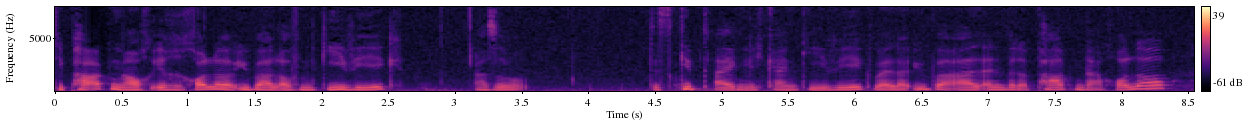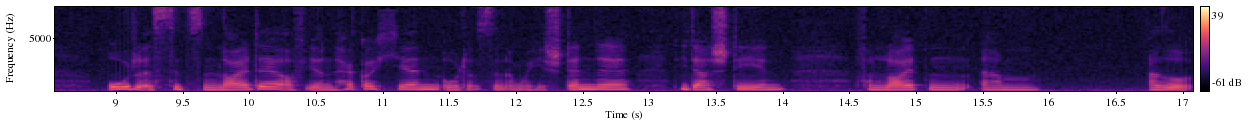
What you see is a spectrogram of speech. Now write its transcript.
die parken auch ihre Roller überall auf dem Gehweg. Also es gibt eigentlich keinen Gehweg, weil da überall entweder parken da Roller oder es sitzen Leute auf ihren Höckerchen oder es sind irgendwelche Stände, die da stehen von Leuten. Ähm, also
